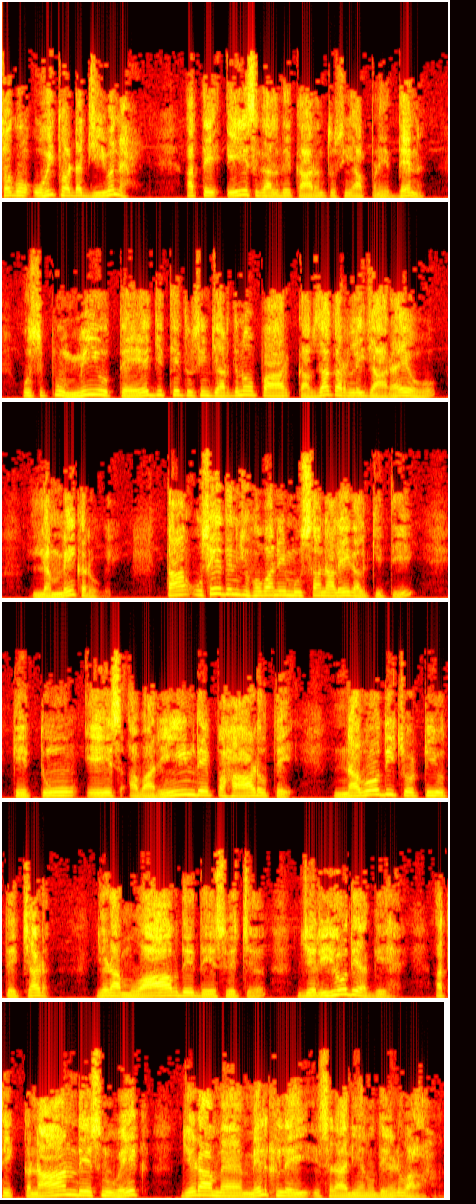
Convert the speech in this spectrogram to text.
ਸਗੋਂ ਉਹੀ ਤੁਹਾਡਾ ਜੀਵਨ ਹੈ। ਅਤੇ ਇਸ ਗੱਲ ਦੇ ਕਾਰਨ ਤੁਸੀਂ ਆਪਣੇ ਦਿਨ ਉਸ ਭੂਮੀ ਉੱਤੇ ਜਿੱਥੇ ਤੁਸੀਂ ਜਰਦਨੋਂ ਪਾਰ ਕਬਜ਼ਾ ਕਰਨ ਲਈ ਜਾ ਰਹੇ ਹੋ, ਲੰਮੇ ਕਰੋਗੇ। ਤਾਂ ਉਸੇ ਦਿਨ ਯਹੋਵਾ ਨੇ موسی ਨਾਲ ਇਹ ਗੱਲ ਕੀਤੀ ਕਿ ਤੂੰ ਇਸ ਅਵਾਰੀਮ ਦੇ ਪਹਾੜ ਉੱਤੇ, ਨਵੋ ਦੀ ਚੋਟੀ ਉੱਤੇ ਚੜ ਜਿਹੜਾ ਮੁਆਬ ਦੇ ਦੇਸ਼ ਵਿੱਚ ਜਰੀਹੋ ਦੇ ਅੱਗੇ ਹੈ ਅਤੇ ਕਨਾਨ ਦੇਸ਼ ਨੂੰ ਵੇਖ, ਜਿਹੜਾ ਮੈਂ ਮਿਲਖ ਲਈ ਇਸرائیਲੀਆਂ ਨੂੰ ਦੇਣ ਵਾਲਾ ਹਾਂ।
